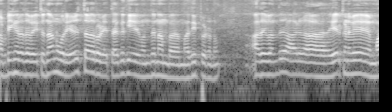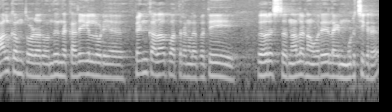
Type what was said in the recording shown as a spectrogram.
அப்படிங்கிறத வைத்து தான் ஒரு எழுத்தாளருடைய தகுதியை வந்து நம்ம மதிப்பிடணும். அதை வந்து ஏற்கனவே மால்கம் தோழர் வந்து இந்த கதைகளுடைய பெண் கதாபாத்திரங்களை பற்றி விவரிச்சதுனால நான் ஒரே லைன் முடிச்சுக்கிறேன்.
